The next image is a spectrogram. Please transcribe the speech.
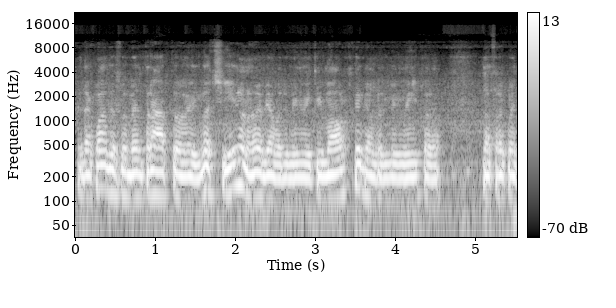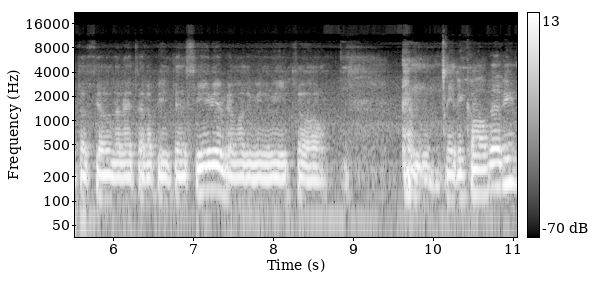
da quando è subentrato il vaccino noi abbiamo diminuito i morti, abbiamo diminuito la frequentazione delle terapie intensive, abbiamo diminuito i ricoveri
